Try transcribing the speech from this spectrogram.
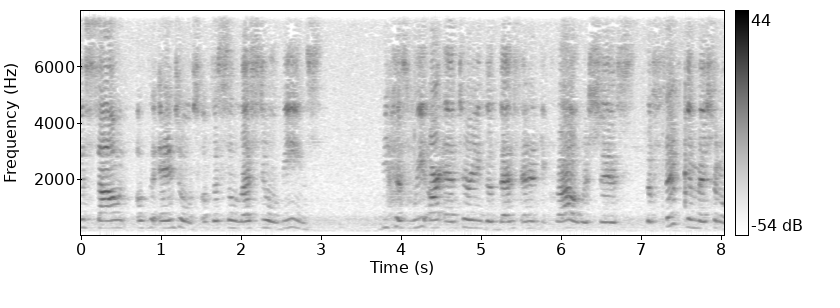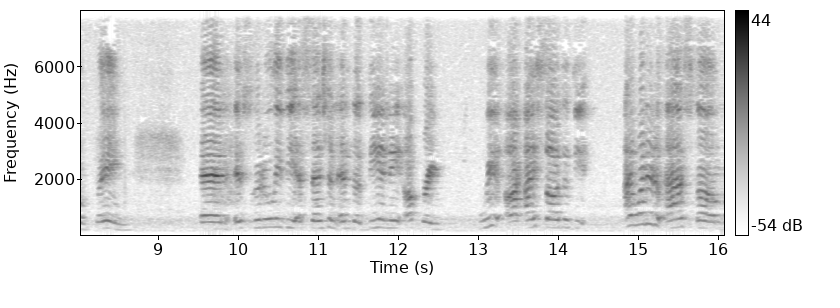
the sound of the angels, of the celestial beings, because we are entering the dense energy cloud, which is the fifth dimensional plane, and it's literally the ascension and the DNA upgrade. We are. I saw the. I wanted to ask um,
